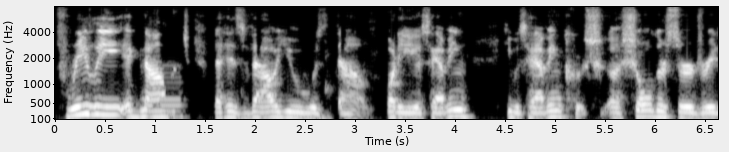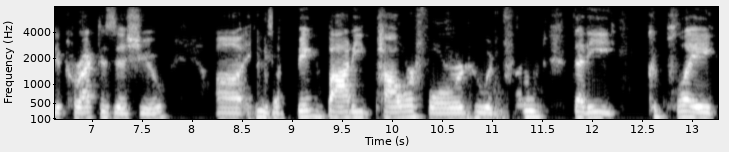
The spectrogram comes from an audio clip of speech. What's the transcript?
freely acknowledge that his value was down, but he is having he was having sh- uh, shoulder surgery to correct his issue. Uh, he's a big-bodied power forward who had proved that he could play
